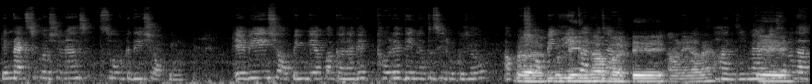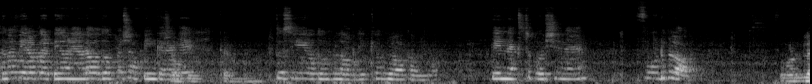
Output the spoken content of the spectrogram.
ਤੇ ਨੈਕਸਟ ਕੁਐਸਚਨ ਹੈ ਸੂਟ ਦੀ ਸ਼ਾਪਿੰਗ ਇਹ ਵੀ ਸ਼ਾਪਿੰਗ ਵੀ ਆਪਾਂ ਕਰਾਂਗੇ। ਥੋੜੇ ਦਿਨ ਤੁਸੀਂ ਰੁਕ ਜਾਓ। ਆਪਾਂ ਸ਼ਾਪਿੰਗ ਦਾ ਜਾਣਾ। ਬਰਥਡੇ ਆਉਣੇ ਵਾਲਾ ਹਾਂਜੀ ਮੈਂ ਵੀ ਤੁਹਾਨੂੰ ਦੱਸ ਦਵਾਂ ਮੇਰਾ ਬਰਥਡੇ ਆਉਣ ਵਾਲਾ ਉਦੋਂ ਆਪਾਂ ਸ਼ਾਪਿੰਗ ਕਰਾਂਗੇ। ਕਰਾਂਗੇ। ਤੁਸੀਂ ਉਦੋਂ ਵਲੌਗ ਦੇਖਿਓ ਵਲੌਗ ਆਊਗਾ ਤੇ ਨੈਕਸਟ ਕੁਐਸਚਨ ਹੈ food vlog food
